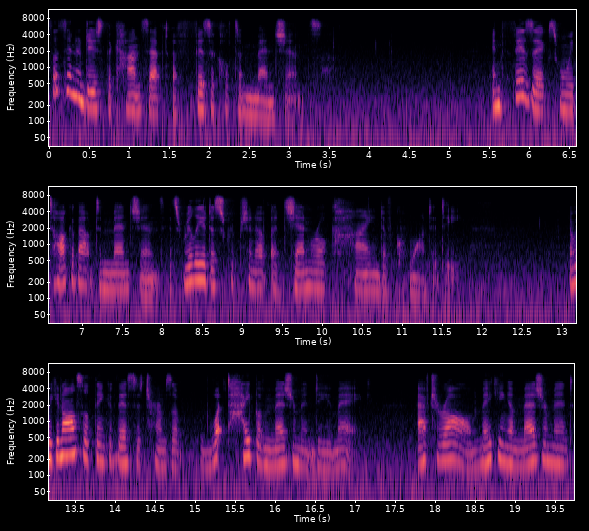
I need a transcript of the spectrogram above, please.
So let's introduce the concept of physical dimensions. In physics, when we talk about dimensions, it's really a description of a general kind of quantity. And we can also think of this in terms of what type of measurement do you make? After all, making a measurement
